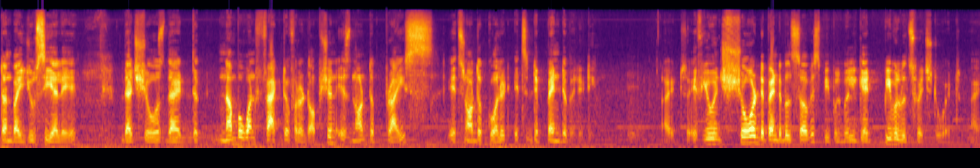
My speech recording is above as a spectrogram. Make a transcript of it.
done by UCLA that shows that the number one factor for adoption is not the price, it's not the quality, it's dependability. Right. So if you ensure dependable service, people will get people will switch to it. Right.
